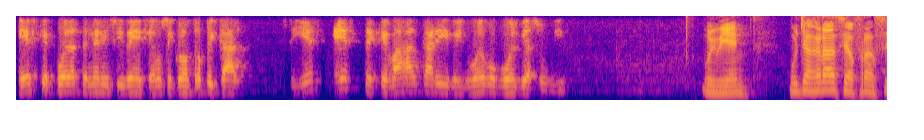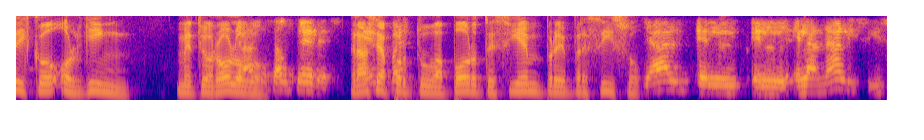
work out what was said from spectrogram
es que pueda tener incidencia un ciclón tropical, si es este que baja al Caribe y luego vuelve a subir. Muy bien. Muchas gracias, Francisco Holguín, meteorólogo. Gracias a ustedes. Gracias por tu aporte siempre preciso. Ya el, el, el, análisis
